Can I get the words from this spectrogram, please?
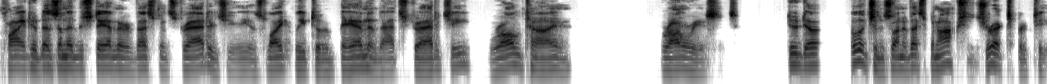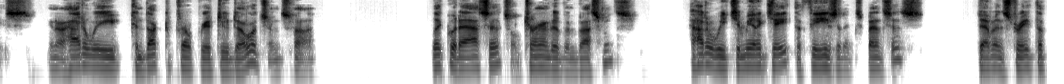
A client who doesn't understand their investment strategy is likely to abandon that strategy, wrong time, wrong reasons. Due diligence on investment options, your expertise. You know, how do we conduct appropriate due diligence on liquid assets, alternative investments? How do we communicate the fees and expenses? Demonstrate the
